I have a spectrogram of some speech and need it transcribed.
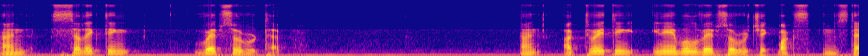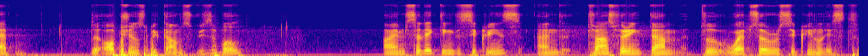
and selecting web server tab and activating enable web server checkbox in this tab. The options becomes visible. I'm selecting the screens and transferring them to web server screen list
